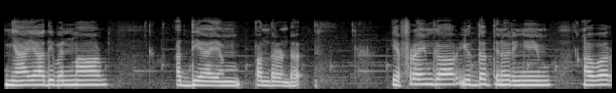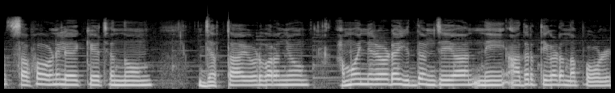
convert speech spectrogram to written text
ന്യായാധിപന്മാർ അദ്ധ്യായം പന്ത്രണ്ട്. എഫ്രൈംകാർ യുദ്ധത്തിനൊരുങ്ങി. അവർ സഫോണിലേക്ക് ചെന്നു. ജഫ്തായോട് പറഞ്ഞു അമോന്യരോട് യുദ്ധം ചെയ്യാൻ നീ അതിർത്തി കടന്നപ്പോൾ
